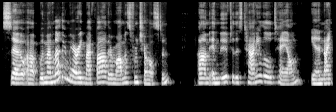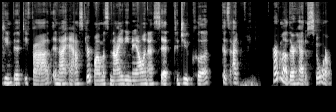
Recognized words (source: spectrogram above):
So uh, when my mother married my father, Mama's from Charleston, um, and moved to this tiny little town in 1955. And I asked her, Mama's 90 now, and I said, "Could you cook?" Because I, her mother had a store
